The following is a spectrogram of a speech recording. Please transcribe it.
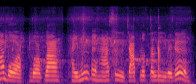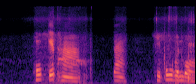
มาบอกบอกว่าให้มึงไปหาซื้อจับลอตเตอรี่ไว้เด้อหกเก็ดหาจ้าที่ปูเพิ่นบอก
